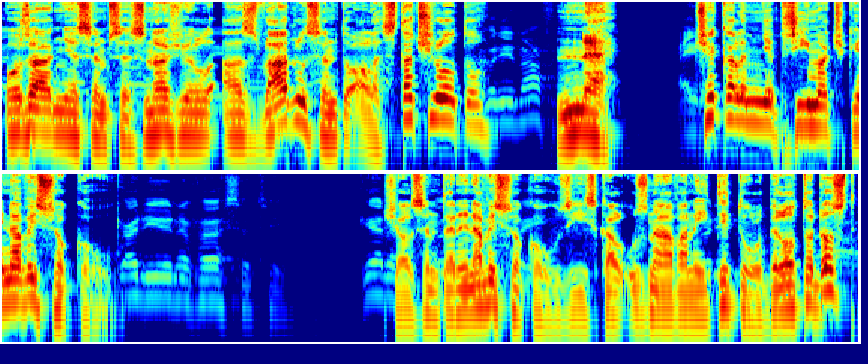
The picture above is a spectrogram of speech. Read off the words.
Pořádně jsem se snažil a zvládl jsem to, ale stačilo to? Ne. Čekali mě přijímačky na vysokou. Šel jsem tedy na vysokou, získal uznávaný titul. Bylo to dost?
